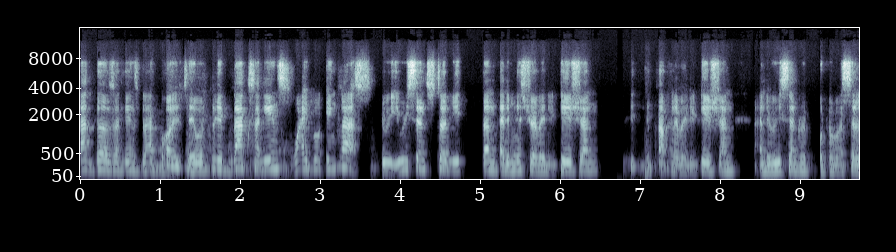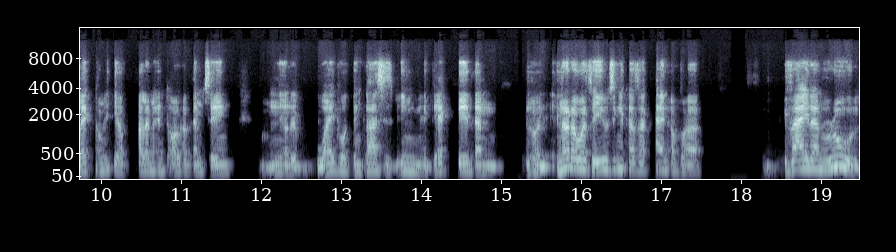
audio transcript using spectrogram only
black girls against black boys. They will play blacks against white working class. A recent study done by the Ministry of Education, the Department of Education, and the recent report of a select committee of parliament, all of them saying, you know, the white working class is being neglected. And, you know, in other words, they're using it as a kind of a divide and rule.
